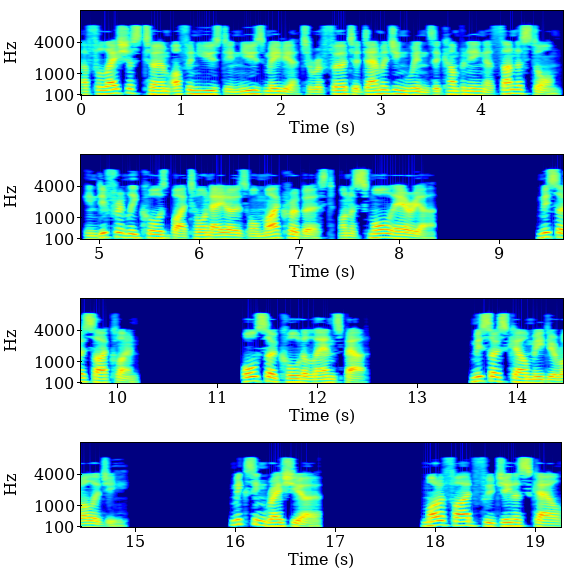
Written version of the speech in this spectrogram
a fallacious term often used in news media to refer to damaging winds accompanying a thunderstorm, indifferently caused by tornadoes or microburst, on a small area. Mesocyclone Also called a landspout Mesoscale meteorology. Mixing ratio. Modified Fujita scale.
